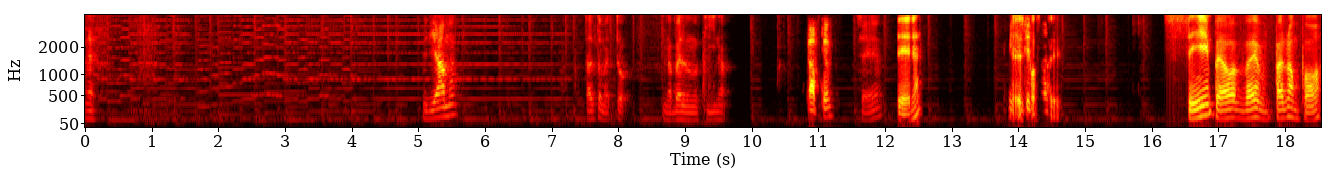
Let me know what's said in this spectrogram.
Eh. Vediamo. Tanto metto una bella notina. Cap, Sì. bene. mi sentite Sì, però parla un po'.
